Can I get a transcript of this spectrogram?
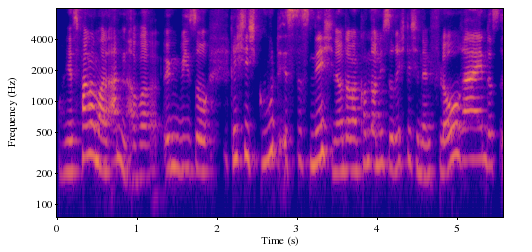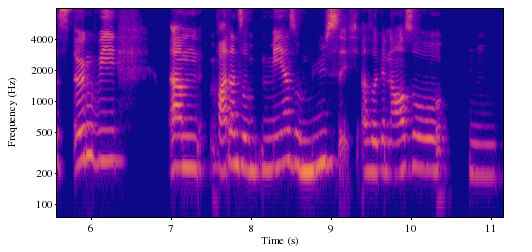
und jetzt fangen wir mal an, aber irgendwie so richtig gut ist es nicht, ne? oder man kommt auch nicht so richtig in den Flow rein, das ist irgendwie, ähm, war dann so mehr so müßig, also genauso, hm,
